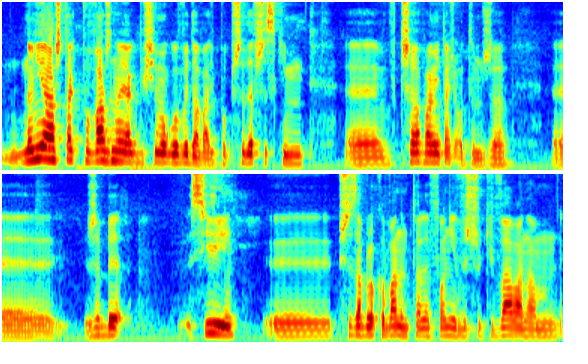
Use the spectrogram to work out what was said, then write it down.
no nie aż tak poważne, jakby się mogło wydawać, bo przede wszystkim e, trzeba pamiętać o tym, że e, żeby Siri przy zablokowanym telefonie wyszukiwała nam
